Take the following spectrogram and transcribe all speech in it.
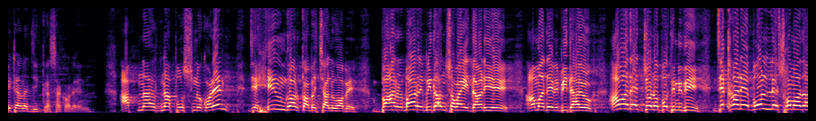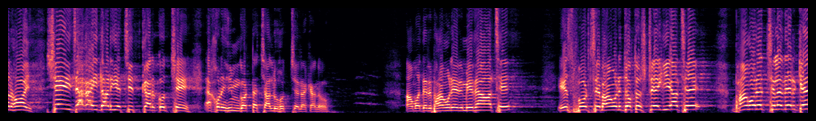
এটা না জিজ্ঞাসা করেন। আপনার না প্রশ্ন করেন যে হিমঘর কবে চালু হবে? বারবার বিধানসভায় দাঁড়িয়ে আমাদের বিধায়ক, আমাদের জনপ্রতিনিধি যেখানে বললে সমাধান হয়, সেই জায়গায় দাঁড়িয়ে চিৎকার করছে। এখন হিমঘরটা চালু হচ্ছে না কেন? আমাদের ভাঙড়ের মেধা আছে, স্পোর্টসে ভাঙড়ে যথেষ্ট এগিয়ে আছে। ভাঙড়ের ছেলেদেরকে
